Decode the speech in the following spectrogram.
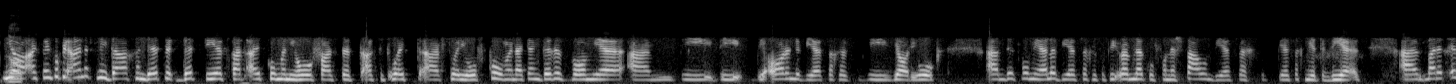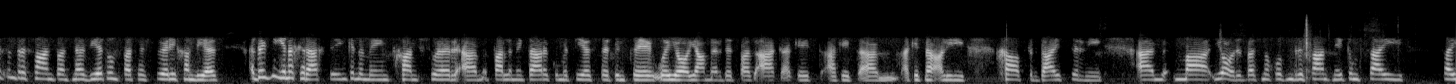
Ja, ek dink op die einde van die dag en dit dit weet wat uitkom in die hof as dit as dit ooit uh, voor die hof kom en ek dink dit is waarmee ehm um, die die die arende besig is die ja die hoek. Ehm um, dit waarmee hulle besig is op die oomblik of onderstel om besig besig mee te wees. Ehm um, maar dit is interessant want nou weet ons wat sy storie gaan wees. Ek dink nie enige regdenkende mens gaan voor ehm, 'n um, parlementêre komitee sit en sê o ja jammer dit was ek ek het ek het ehm um, ek het nou al die geld verduister nie. Ehm um, maar ja, dit was nogals interessant net om sy sy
